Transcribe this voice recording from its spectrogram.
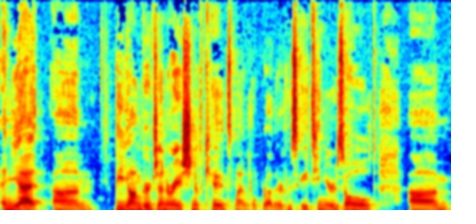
And yet, um, the younger generation of kids, my little brother who's 18 years old, um,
